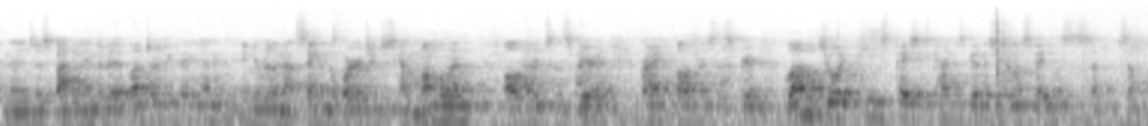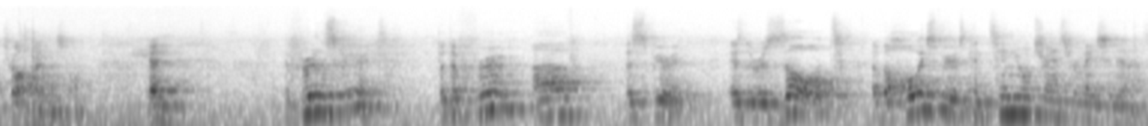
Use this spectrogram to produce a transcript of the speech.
and then just by the end of it, love, joy, peace, and you're really not saying the words. You're just kind of mumbling all the fruits of the Spirit, right? All the fruits of the Spirit: love, joy, peace, patience, kindness, goodness, gentleness, faithfulness, self-control. I'm in this one. Okay, the fruit of the Spirit, but the fruit of the Spirit is the result of the Holy Spirit's continual transformation in us.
